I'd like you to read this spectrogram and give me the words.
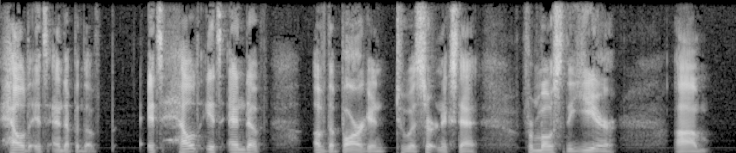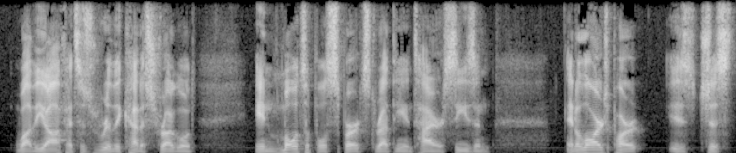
held its end up in the it's held its end up of the bargain to a certain extent for most of the year. Um, while the offense has really kind of struggled in multiple spurts throughout the entire season. And a large part is just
